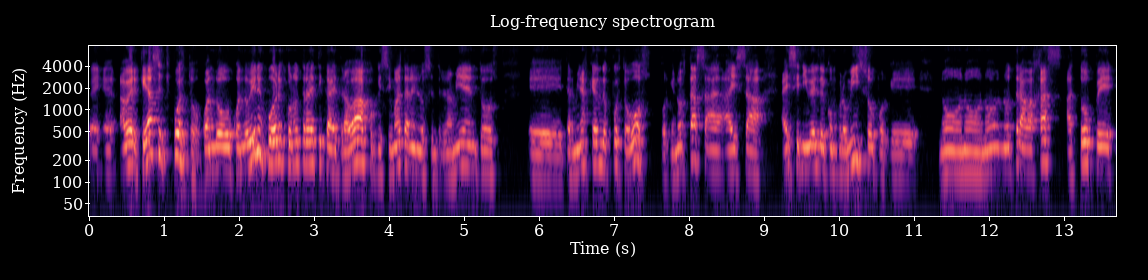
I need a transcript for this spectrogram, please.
eh, eh, a ver, quedás expuesto. Cuando, cuando vienen jugadores con otra ética de trabajo, que se matan en los entrenamientos, eh, terminás quedando expuesto vos, porque no estás a, ese nivel de compromiso, porque no, no, trabajás a tope,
